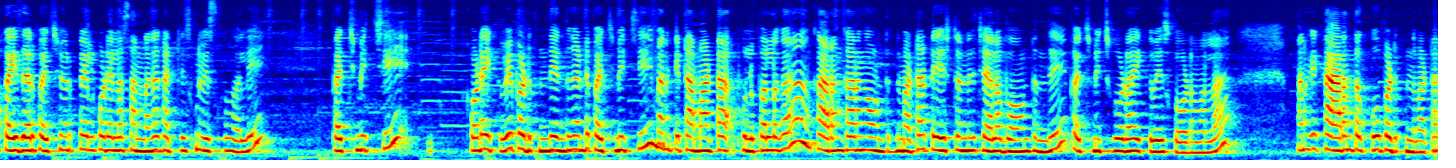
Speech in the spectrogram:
ఒక ఐదారు పచ్చిమిరపకాయలు కూడా ఇలా సన్నగా కట్ చేసుకుని వేసుకోవాలి. పచ్చిమిర్చి కూడా ఎక్కువే పడుతుంది. ఎందుకంటే పచ్చిమిర్చి మనకి టమాటా పులుపల్లగా కారం కారంగా ఉంటుంది అన్నమాట టేస్ట్ అనేది చాలా బాగుంటుంది పచ్చిమిర్చి కూడా ఎక్కువ వేసుకోవడం వల్ల. మనకి కారం తక్కువ పడుతుంది అన్నమాట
